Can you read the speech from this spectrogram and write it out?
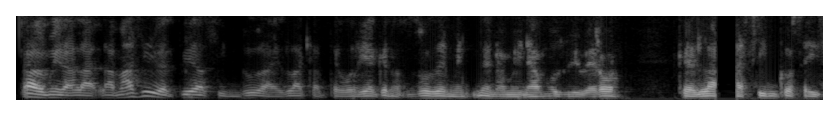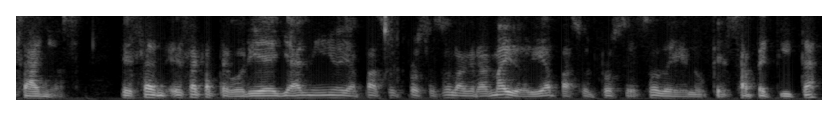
Claro, mira, la, más divertida sin duda es la categoría que nosotros denominamos biberón, que es la 5 o 6 años. Esa, esa categoría ya el niño ya pasó el proceso, la gran mayoría pasó el proceso de lo que es apetita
